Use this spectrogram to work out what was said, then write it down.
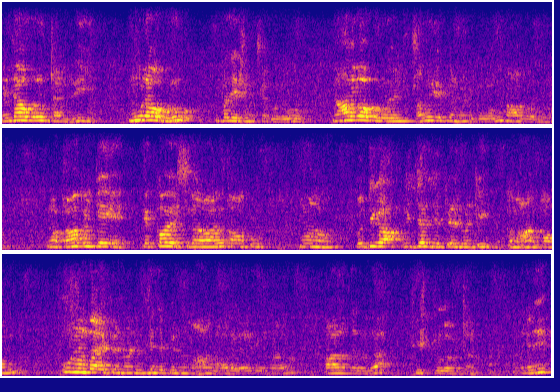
రెండవ గురువు తండ్రి. మూడవ గురువు ఉపదేశం ఇచ్చే గురువు. నాలుగవ గురువు చదువు చెప్పినటువంటి గురువు నాలుగవ గురువు. తమ తమకంటే ఎక్కువ వయస్సు గల వాళ్ళు తమకు కొద్దిగా విద్యను చెప్పినటువంటి ఒక మహానుభావులు పూర్ణంగా చెప్పినటువంటి విద్యను చెప్పినటువంటి మహానుభావులు ఎవరైతే ఉన్నారో వాళ్ళందరూ కూడా శిష్టులుగా ఉంటారు. అందుకని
